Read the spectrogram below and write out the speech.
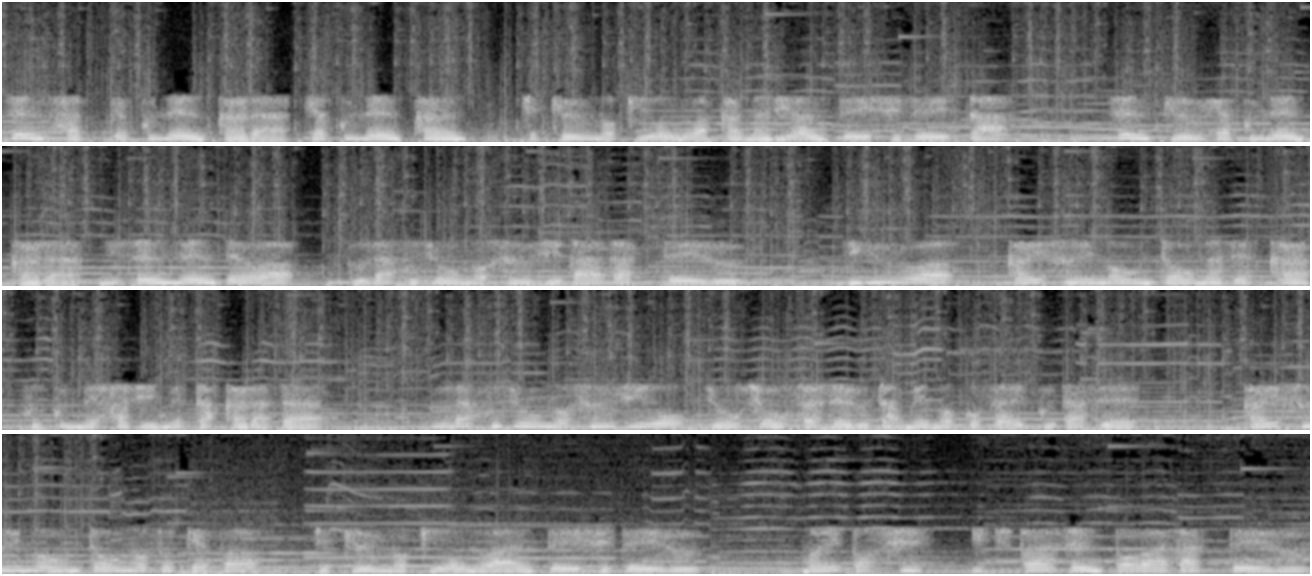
1800年から100年間、地球の気温はかなり安定していた。1900年から2000年では、グラフ上の数字が上がっている。理由は、海水の温度をなぜか含め始めたからだ。グラフ上の数字を上昇させるための小細工だぜ。海水の運動を除けば、地球の気温は安定している。毎年、1%は上がっている、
